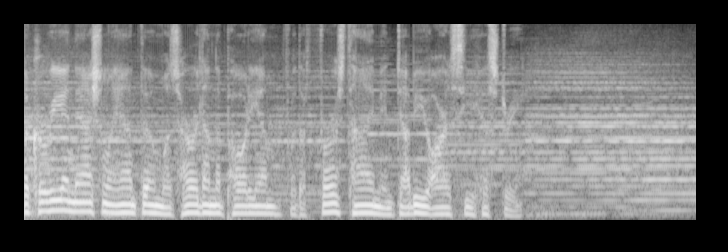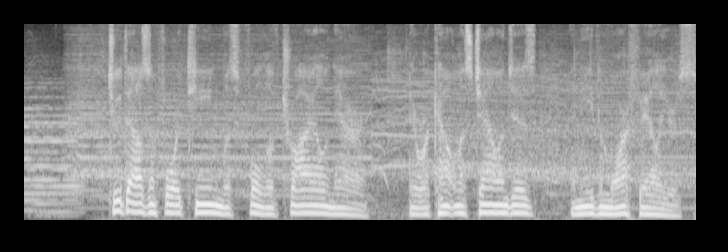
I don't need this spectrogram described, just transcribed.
The Korean national anthem was heard on the podium for the first time in WRC history. 2014 was full of trial and error. There were countless challenges and even more failures.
